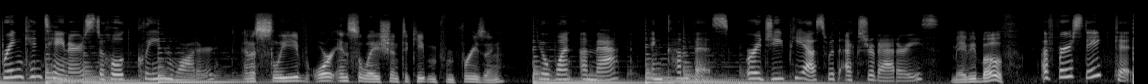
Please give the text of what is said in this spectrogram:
Bring containers to hold clean water. And a sleeve or insulation to keep them from freezing. You'll want a map and compass, or a GPS with extra batteries. Maybe both. A first aid kit,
